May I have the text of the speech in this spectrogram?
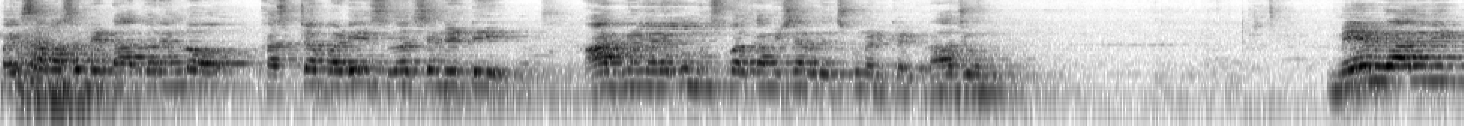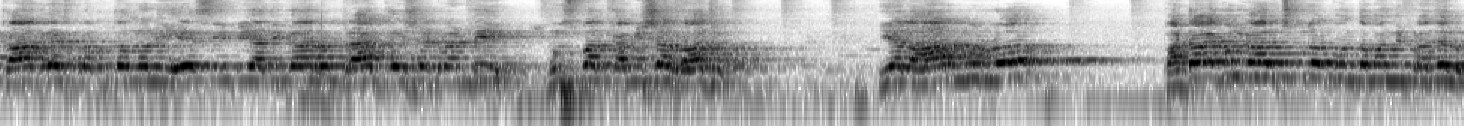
పైసా వసూలు రెడ్డి ఆధ్వర్యంలో కష్టపడి సుదర్శన్ రెడ్డి ఆజ్ఞ మేరకు మున్సిపల్ కమిషనర్ తెచ్చుకున్నాడు ఇక్కడికి రాజు. మేం కాదు కాంగ్రెస్ ప్రభుత్వంలోని ఏసీబీ అధికారులు ట్రాప్ చేసినటువంటి మున్సిపల్ కమిషనర్ రాజు. ఇవాళ ఆర్మూర్లో పటాకులు కాల్చుకున్నారు కొంతమంది ప్రజలు.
